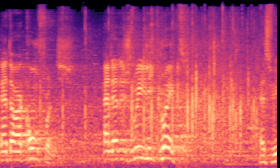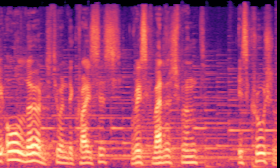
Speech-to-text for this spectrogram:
at our conference and that is really great. As we all learned during the crisis, risk management is crucial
